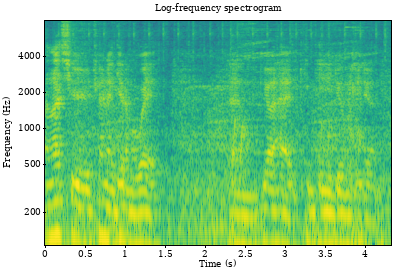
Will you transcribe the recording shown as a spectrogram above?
Unless you're trying to get him away. Then go ahead. Continue doing what you're doing.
